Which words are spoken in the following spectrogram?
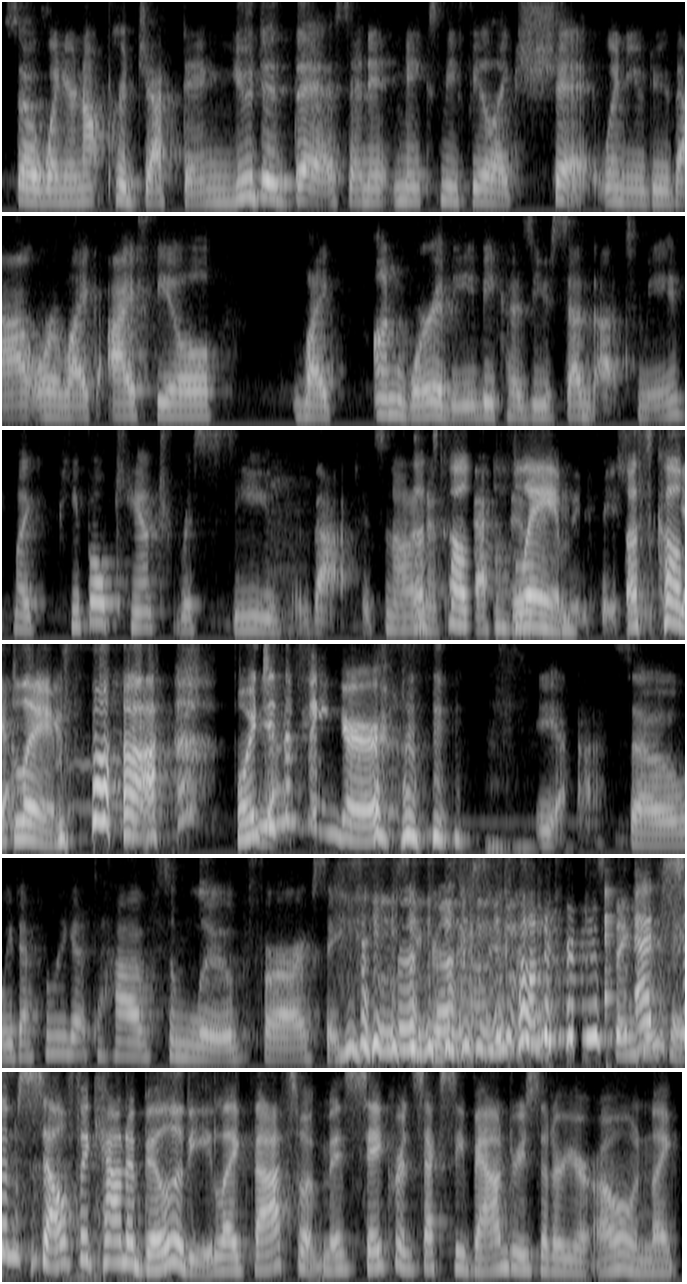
so when you're not projecting you did this and it makes me feel like shit when you do that or like i feel like unworthy because you said that to me. Like people can't receive that. It's not That's called blame. That's called yeah. blame. Pointing yeah. the finger. yeah. So we definitely get to have some lube for our sacred, and some self accountability. Like that's what sacred, sexy boundaries that are your own. Like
